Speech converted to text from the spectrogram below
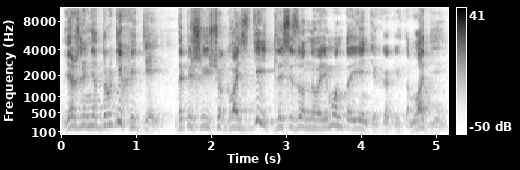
Если нет других идей, допиши еще гвоздей для сезонного ремонта и этих, как их там, ладей.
